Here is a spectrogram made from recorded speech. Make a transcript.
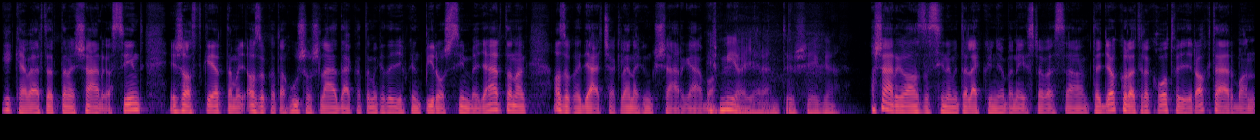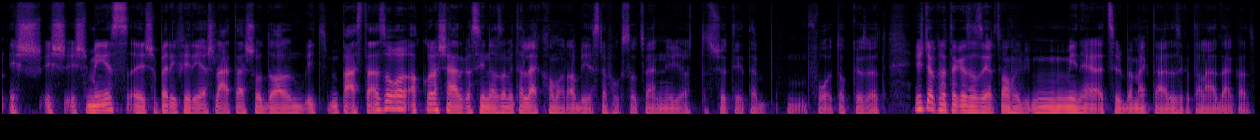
kikevertettem egy sárga szint, és azt kértem, hogy azokat a húsos ládákat, amiket egyébként piros színbe gyártanak, azokat gyártsák le nekünk sárgába. És mi a jelentősége? A sárga az a szín, amit a legkönnyebben észreveszel. Tehát gyakorlatilag, ott vagy egy raktárban, és, és, és mész, és a perifériás látásoddal így pásztázol, akkor a sárga szín az, amit a leghamarabb észre fogsz ott venni, ugye ott a sötétebb foltok között. És gyakorlatilag ez azért van, hogy minél egyszerűbben megtalálod ezeket a ládákat.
